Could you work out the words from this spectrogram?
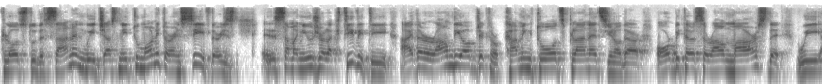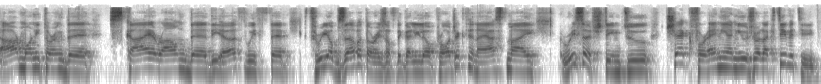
close to the sun, and we just need to monitor and see if there is some unusual activity either around the object or coming towards planets. You know, there are orbiters around Mars that we are monitoring the sky around the, the Earth with three observatories of the Galileo project, and I asked my research team to check for any unusual activity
